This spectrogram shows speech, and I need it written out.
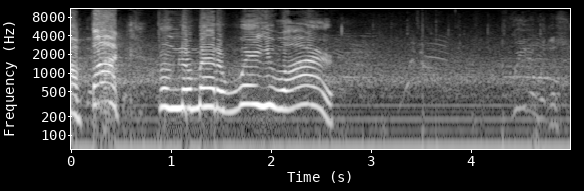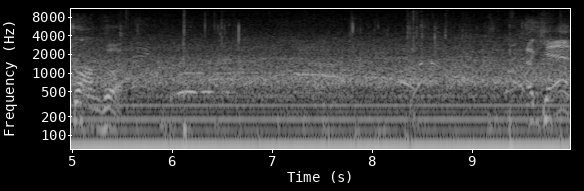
Ah, fuck! From no matter where you are. Guida with a strong hook. Again.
